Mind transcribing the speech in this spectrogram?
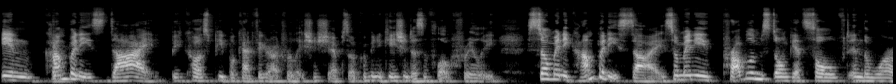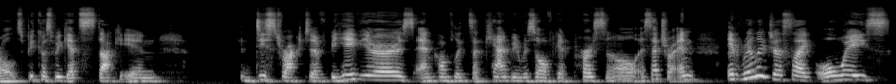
in companies die because people can't figure out relationships or communication doesn't flow freely. So many companies die. So many problems don't get solved in the world because we get stuck in destructive behaviors and conflicts that can't be resolved get personal, etc. And it really just like always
